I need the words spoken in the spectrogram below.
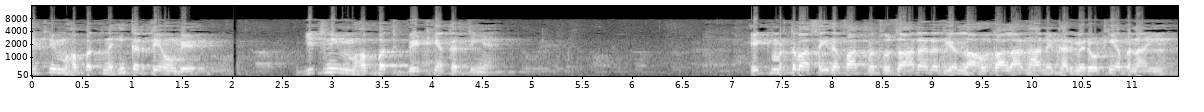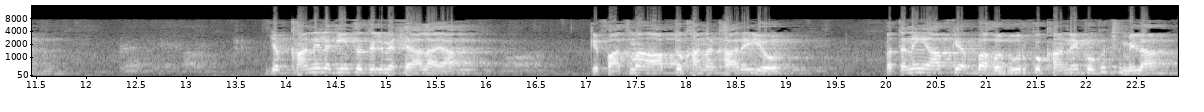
اتنی محبت نہیں کرتے ہوں گے جتنی محبت بیٹیاں کرتی ہیں۔ ایک مرتبہ سیدہ فاطمہ زہرا رضی اللہ تعالیٰ عنہ نے گھر میں روٹیاں بنائی جب کھانے لگی تو دل میں خیال آیا کہ فاطمہ آپ تو کھانا کھا رہی ہو۔ پتہ نہیں آپ کے ابا حضور کو کھانے کو کچھ ملا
